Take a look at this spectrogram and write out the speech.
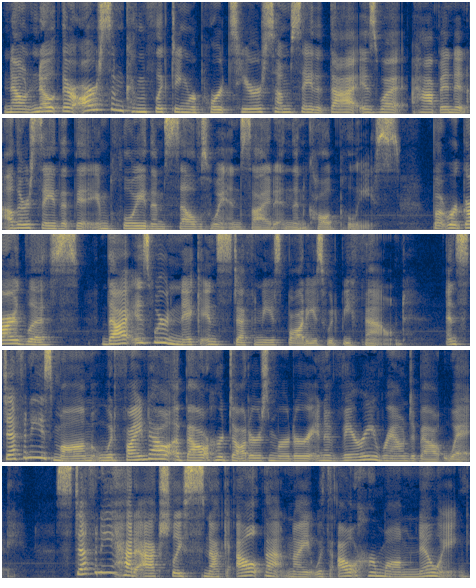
Now, note there are some conflicting reports here. Some say that that is what happened, and others say that the employee themselves went inside and then called police. But regardless, that is where Nick and Stephanie's bodies would be found and Stephanie's mom would find out about her daughter's murder in a very roundabout way. Stephanie had actually snuck out that night without her mom knowing,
